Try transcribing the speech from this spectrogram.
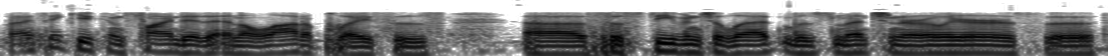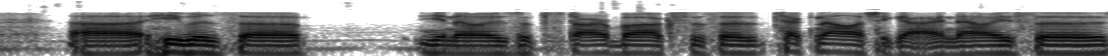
But I think you can find it in a lot of places. Uh, so Stephen Gillett was mentioned earlier. As the uh, he was. Uh, you know, he's at Starbucks as a technology guy. Now he's the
